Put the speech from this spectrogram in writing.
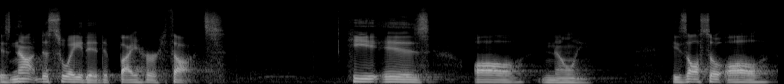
is not dissuaded by her thoughts. He is all knowing. He's also all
